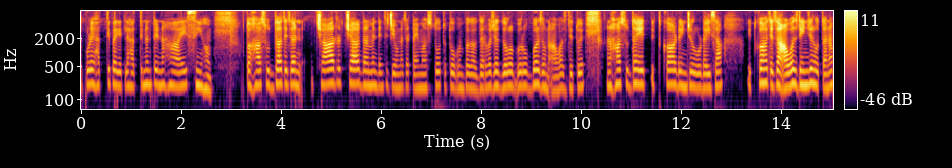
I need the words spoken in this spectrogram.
तर पुढे हत्ती पाय घेतले. हत्तीनंतर ना हा आहे सिंह. तर हा सुद्धा त्याचा चारच्या दरम्यान त्यांचा जेवणाचा टाईम असतो. तर तो पण बघा दरवाजाजवळ बरोबर जाऊन आवाज देतोय. आणि हा सुद्धा इतका डेंजर ओढायचा इतका त्याचा आवाज डेंजर होता ना.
